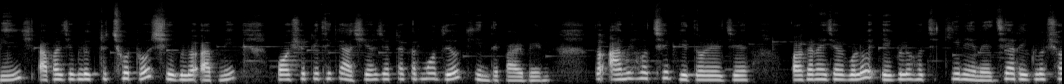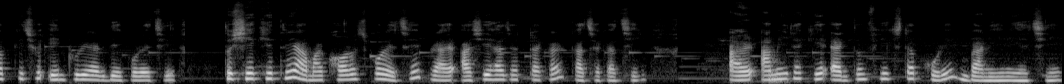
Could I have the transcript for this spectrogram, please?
বিশ, আবার যেগুলো একটু ছোট, সেগুলো আপনি পঁয়ষট্টি থেকে আশি হাজার টাকার মধ্যেও কিনতে পারবেন। তো আমি হচ্ছে ভিতরের যে অর্গানাইজারগুলো, এগুলো হচ্ছে কিনে এনেছি আর এগুলো সব কিছু ইন্টেরিয়ার দিয়ে করেছি। তো সেক্ষেত্রে আমার খরচ পড়েছে প্রায় আশি হাজার টাকার কাছাকাছি। আর আমি এটাকে একদম ফিক্সড আপ করে বানিয়ে নিয়েছি।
